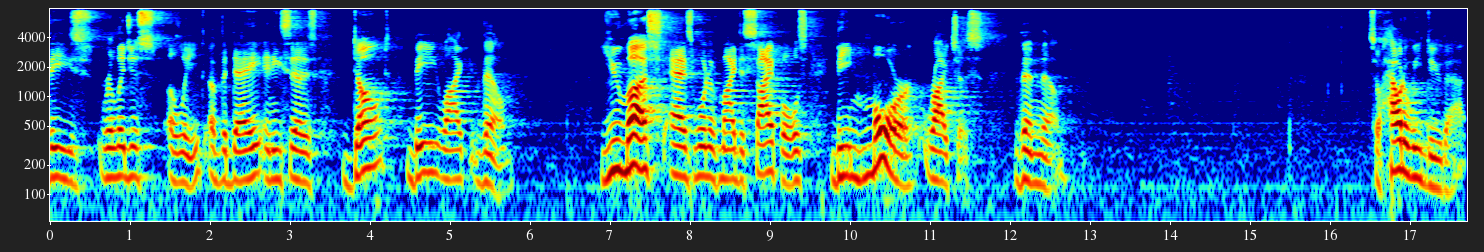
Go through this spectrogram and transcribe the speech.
these religious elite of the day and he says, Don't be like them. You must, as one of my disciples, be more righteous than them. So, how do we do that?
